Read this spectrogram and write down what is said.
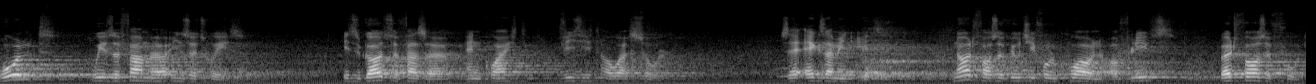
walks with the farmer in the trees. It's God the Father and Christ visit our soul. They examine it, not for the beautiful crown of leaves, but for the fruit,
